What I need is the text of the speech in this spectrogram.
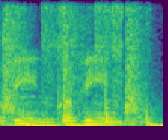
Praveen, Praveen,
